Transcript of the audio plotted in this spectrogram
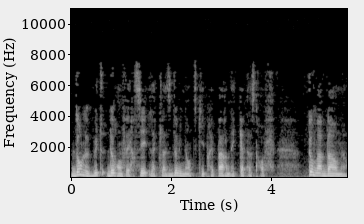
dans le but de renverser la classe dominante qui prépare des catastrophes. Thomas Baum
